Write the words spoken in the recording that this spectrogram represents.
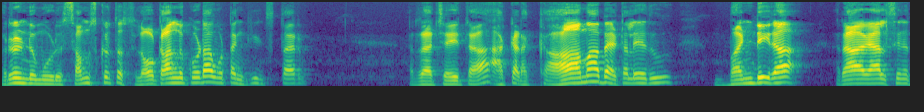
రెండు మూడు సంస్కృత శ్లోకాలను కూడా ఉటంకిస్తారు. రచయిత అక్కడ కామా పెట్టలేదు బండిరా రావాల్సిన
